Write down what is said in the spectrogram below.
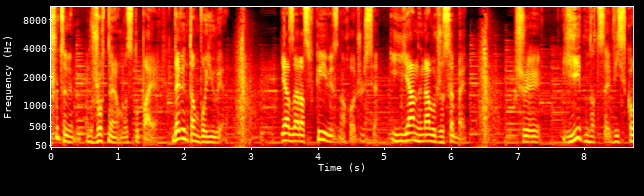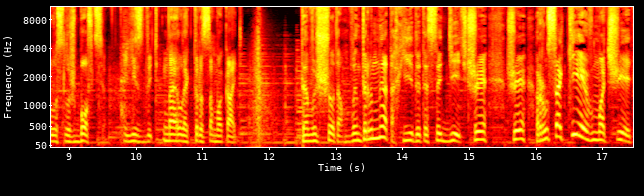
що це він в виступає? Де він там воює? Я зараз в Києві знаходжуся, і я ненавиджу себе. Чи гідно це військовослужбовця їздить на електросамокаті? Та ви що там в інтернетах їдете сидіть, чи чи русаків мочить?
